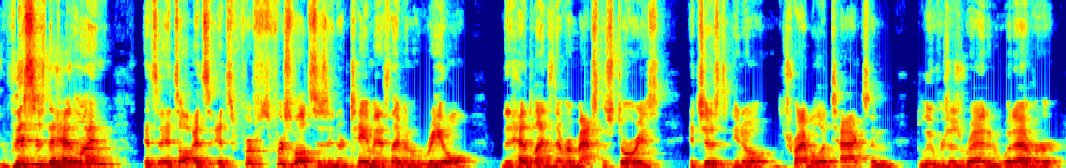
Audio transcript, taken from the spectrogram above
This is the headline. It's it's all it's it's first, first of all, it's just entertainment. It's not even real. The headlines never match the stories. It's just you know tribal attacks and blue versus red and whatever.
